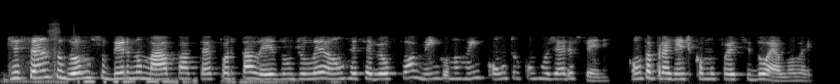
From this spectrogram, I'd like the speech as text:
De Santos, vamos subir no mapa até Fortaleza, onde o Leão recebeu o Flamengo no reencontro com Rogério Ceni. Conta pra gente como foi esse duelo, Alex.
